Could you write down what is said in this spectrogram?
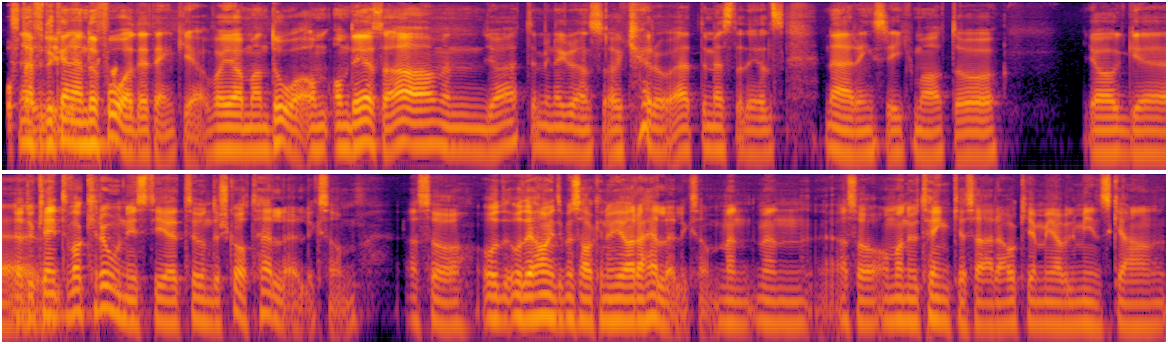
ofta Nej, för du kan ändå få det tänker jag. Vad gör man då? Om, om det är så, ja men jag äter mina grönsaker och äter mestadels näringsrik mat och jag... Eh, Ja, du kan inte vara kroniskt i ett underskott heller. Liksom. Alltså, och, och det har inte med saken att göra heller. Liksom. Men, men alltså, om man nu tänker så här, okej men jag vill minska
